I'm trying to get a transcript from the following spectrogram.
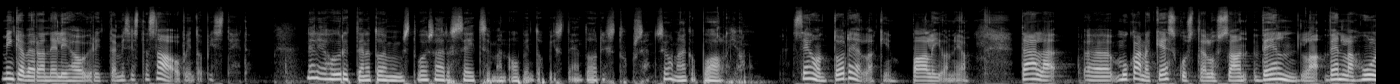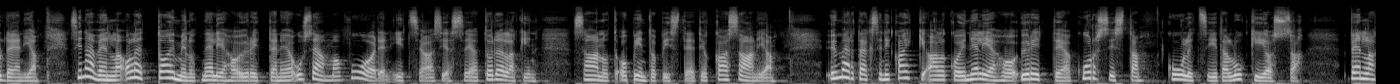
Minkä verran 4H-yrittämisestä saa opintopisteitä? 4H-yrittäjänä toimimista voi saada seitsemän opintopisteen todistuksen. Se on aika paljon. Se on todellakin paljon. Ja täällä ö, mukana keskustelussa on Venla, Venla Huldeen ja sinä Venla olet toiminut 4H-yrittäjänä jo useamman vuoden itse asiassa ja todellakin saanut opintopisteet jo kasaan. Ja ymmärtääkseni kaikki alkoi 4H-yrittäjäkurssista, kuulit siitä lukiossa. Venla,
